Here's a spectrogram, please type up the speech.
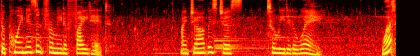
the point isn't for me to fight it. My job is just to lead it away. What?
